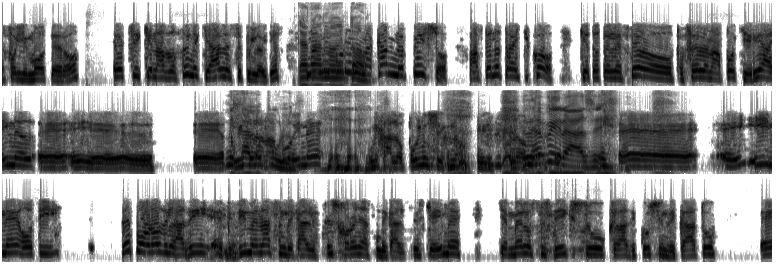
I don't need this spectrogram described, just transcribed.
ωφελημότερο, έτσι και να δοθούν και άλλες επιλογές, να μην μπορούν να κάνουν πίσω. Αυτό είναι τραγικό. Και το τελευταίο που θέλω να πω, κυρία, είναι ε, ε, ε, ε, Μιχαλοπούλου. Είναι... Μιχαλοπούλου, συγγνώμη. Δεν πειράζει. Ε, ε, είναι ότι δεν μπορώ δηλαδή, επειδή είμαι ένας συνδικαλιστής, χρόνια συνδικαλιστής και είμαι και μέλος της διοίκησης του κλαδικού συνδικάτου, ε,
